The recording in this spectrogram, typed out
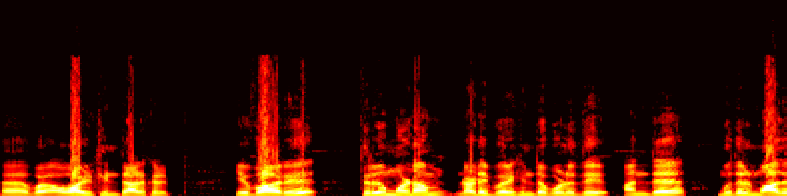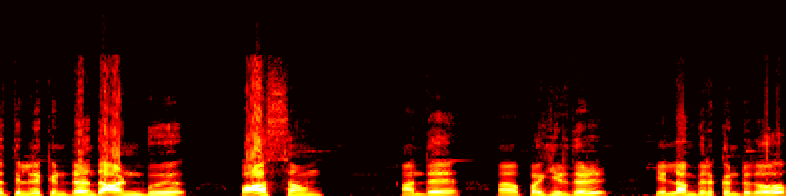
வா- வாழ்கின்றார்கள். எவ்வாறு திருமணம் நடைபெறுகின்ற பொழுது அந்த முதல் மாதத்தில் இருக்கின்ற அந்த அன்பு பாசம் அந்த பகிர்தல் எல்லாம் இருக்கின்றதோ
